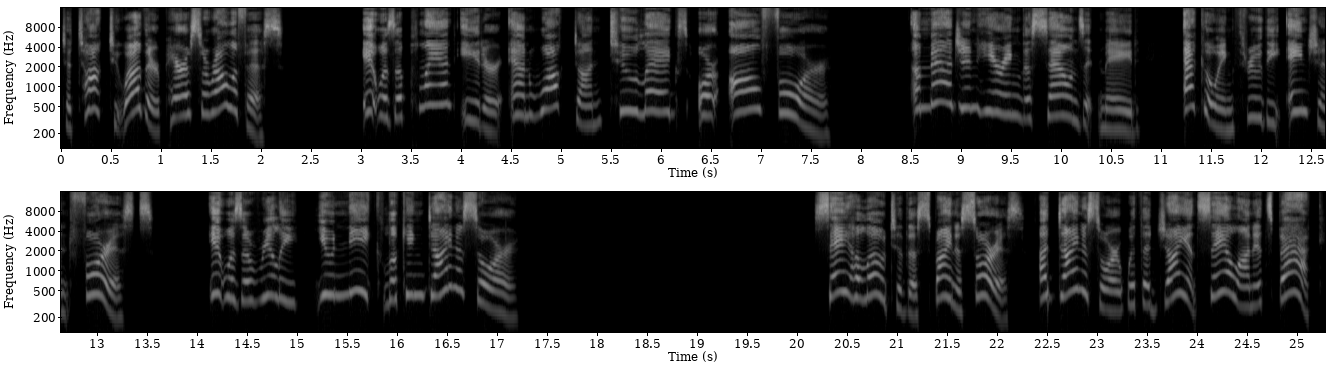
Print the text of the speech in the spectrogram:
to talk to other Parasaurolophus. It was a plant eater and walked on two legs or all four. Imagine hearing the sounds it made echoing through the ancient forests. It was a really unique looking dinosaur. Say hello to the Spinosaurus, a dinosaur with a giant sail on its back.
